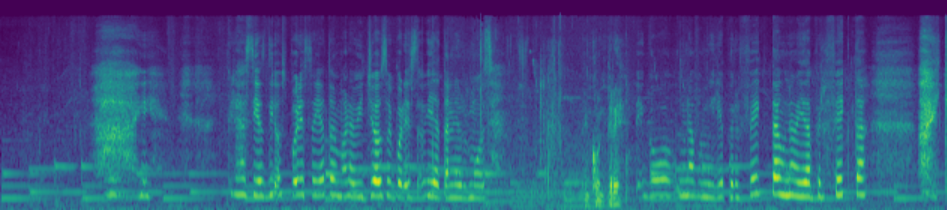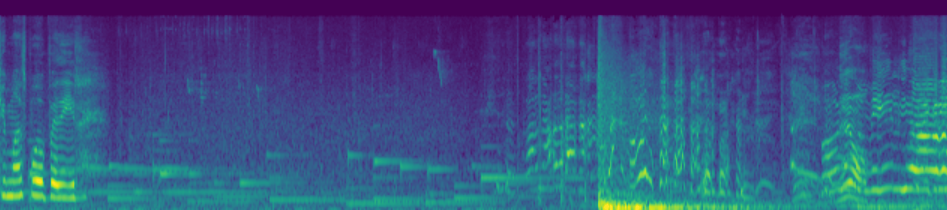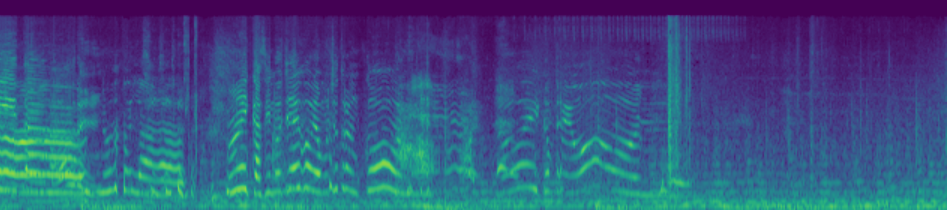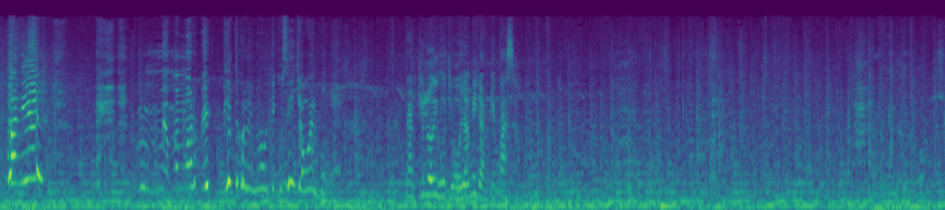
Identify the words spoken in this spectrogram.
Ay, gracias Dios por este día tan maravilloso y por esta vida tan hermosa. Te encontré. Tengo una familia perfecta, una vida perfecta. Ay, ¿qué más puedo pedir? Casi no llego, había mucho trancón. Ay, campeón. ¡Daniel! Mi, mi amor, fíjate con el momentico, sí, ya vuelvo. Tranquilo, hijo, yo voy a mirar qué pasa. Camina, hijo, vamos.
